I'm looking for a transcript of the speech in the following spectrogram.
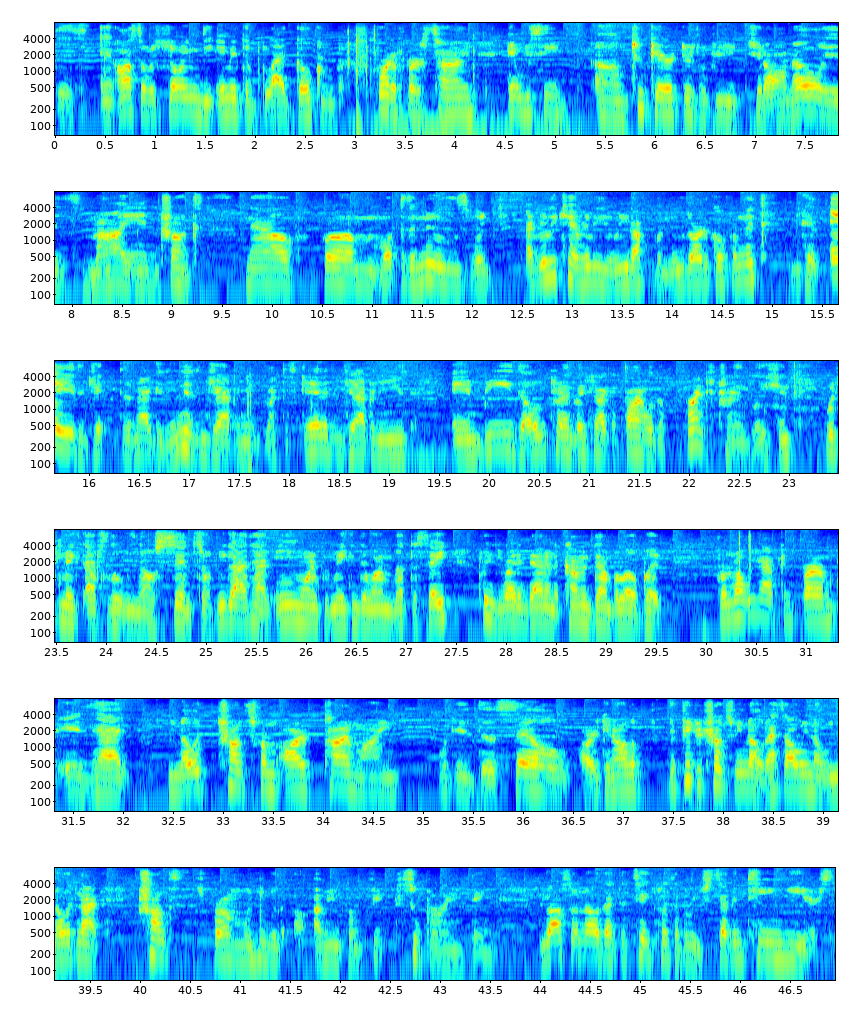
this and also it's showing the image of Black Goku for the first time and we see um, two characters which we should all know is Mai and Trunks. Now from most of the news which I really can't really read off of a news article from this because A the, the magazine is in Japanese like the scan is in Japanese and B, the only translation I could find was a French translation, which makes absolutely no sense. So if you guys have any more information than what I'm about to say, please write it down in the comments down below. But from what we have confirmed is that we know it's Trunks from our timeline, which is the Cell arc and all of the future Trunks we know. That's all we know. We know it's not Trunks from when he was, uh, I mean, from Super or anything. We also know that it takes place, I believe, 17 years.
